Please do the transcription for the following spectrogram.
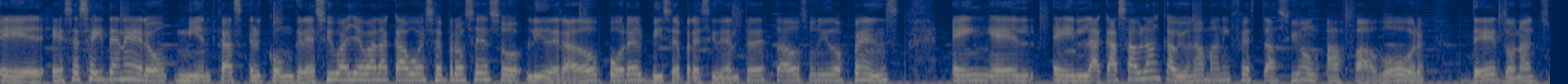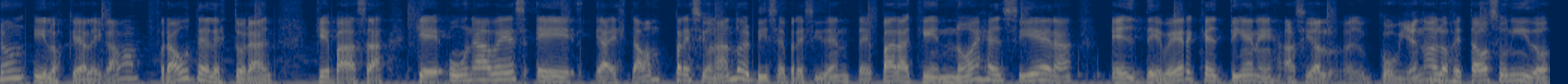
eh, ese 6 de enero, mientras el Congreso iba a llevar a cabo ese proceso liderado por el vicepresidente de Estados Unidos, Pence, en, el, en la la Casa Blanca había una manifestación a favor de Donald Trump y los que alegaban fraude electoral. ¿Qué pasa? Que una vez eh, estaban presionando al vicepresidente para que no ejerciera el deber que él tiene hacia el, gobierno de los Estados Unidos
